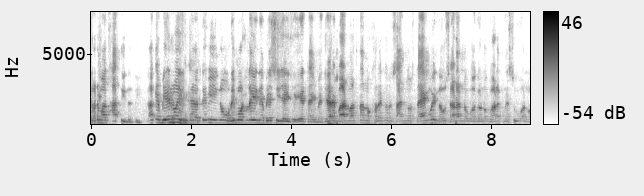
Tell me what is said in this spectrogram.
ઘરમાં થતી નથી. કારણ કે બેનો ટીવી નો રિમોટ લઈને બેસી જાય છે એ ટાઈમે જ્યારે બાળ વાર્તાનો ખરેખર સાંજનો ટાઈમ હોય નવ સાડા નવ વાગ્યાનો બાળકને સુવાનો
